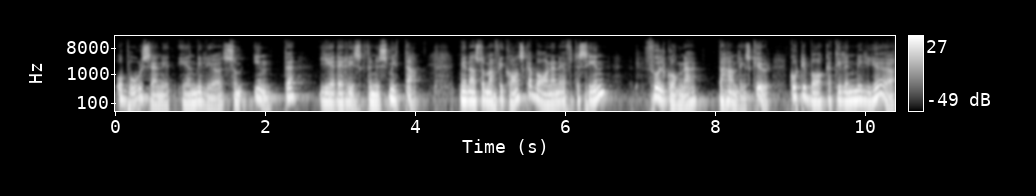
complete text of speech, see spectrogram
och bor sen i, i en miljö som inte ger dig risk för ny smitta. Medan de afrikanska barnen efter sin fullgångna behandlingskur går tillbaka till en miljö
